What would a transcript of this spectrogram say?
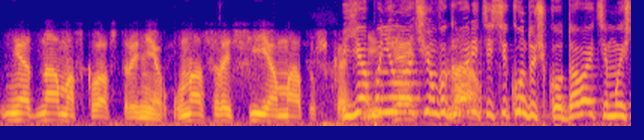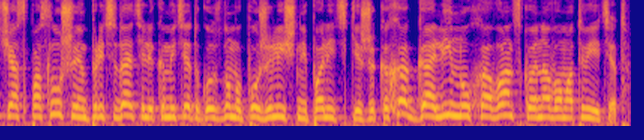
не одна Москва в стране, у нас Россия, матушка. Я не поняла, о чем вы нам. говорите. Секундочку, давайте мы сейчас послушаем председателя Комитета Госдумы по жилищной политике ЖКХ Галину Хованскую, она вам ответит.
